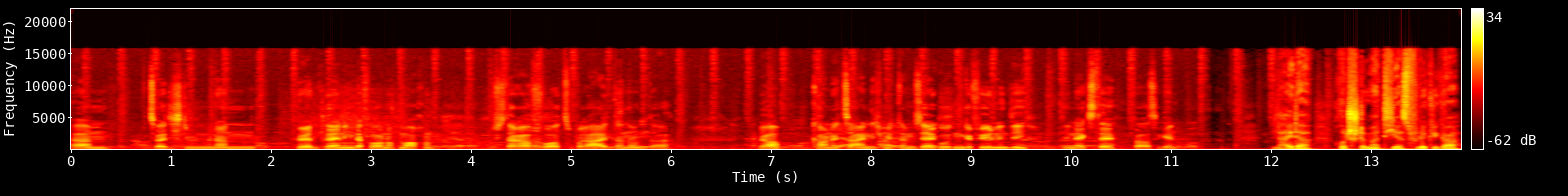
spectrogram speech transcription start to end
Ähm, jetzt werde ich dann Höhentraining davor noch machen sich darauf vorzubereiten und äh, ja, kann jetzt eigentlich mit einem sehr guten Gefühl in die, die nächste Phase gehen. Leider rutschte Matthias Flückiger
